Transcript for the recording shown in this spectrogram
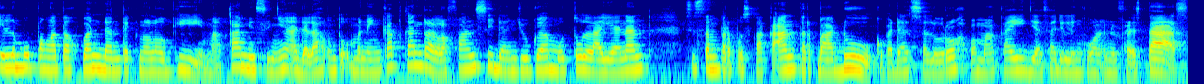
ilmu pengetahuan dan teknologi. Maka misinya adalah untuk meningkatkan relevansi dan juga mutu layanan sistem perpustakaan terpadu kepada seluruh pemakai jasa di lingkungan universitas,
